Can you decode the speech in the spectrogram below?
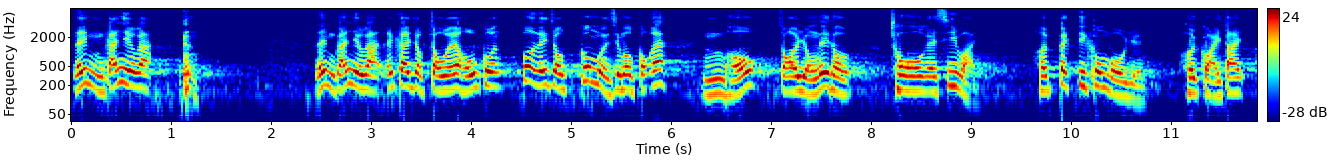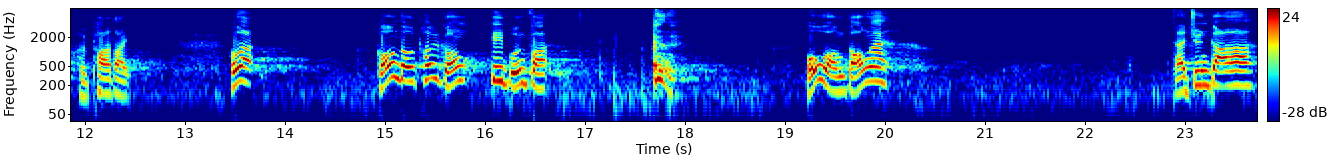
你唔緊要噶，你唔緊要噶，你繼續做你好官。不過你做公務員事務局咧，唔好再用呢套錯嘅思維。去逼啲公務員去跪低、去趴低。好啦，講到推廣基本法，保皇黨咧就係專家啦。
